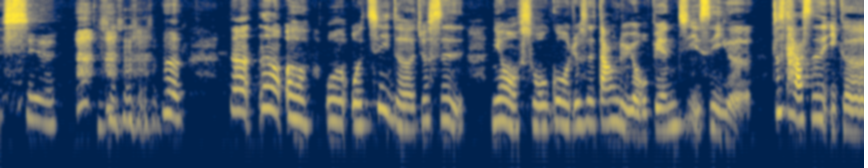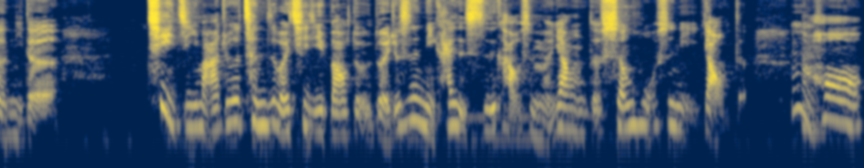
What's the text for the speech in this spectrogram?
谢。那那呃，我我记得就是你有说过，就是当旅游编辑是一个，就是它是一个你的契机嘛，就是称之为契机，不知道对不对？就是你开始思考什么样的生活是你要的，然后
